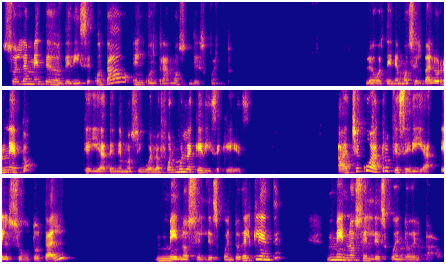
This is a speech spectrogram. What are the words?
Solamente donde dice contado encontramos descuento. Luego tenemos el valor neto, que ya tenemos igual la fórmula que dice que es H4, que sería el subtotal, menos el descuento del cliente, menos el descuento del pago.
